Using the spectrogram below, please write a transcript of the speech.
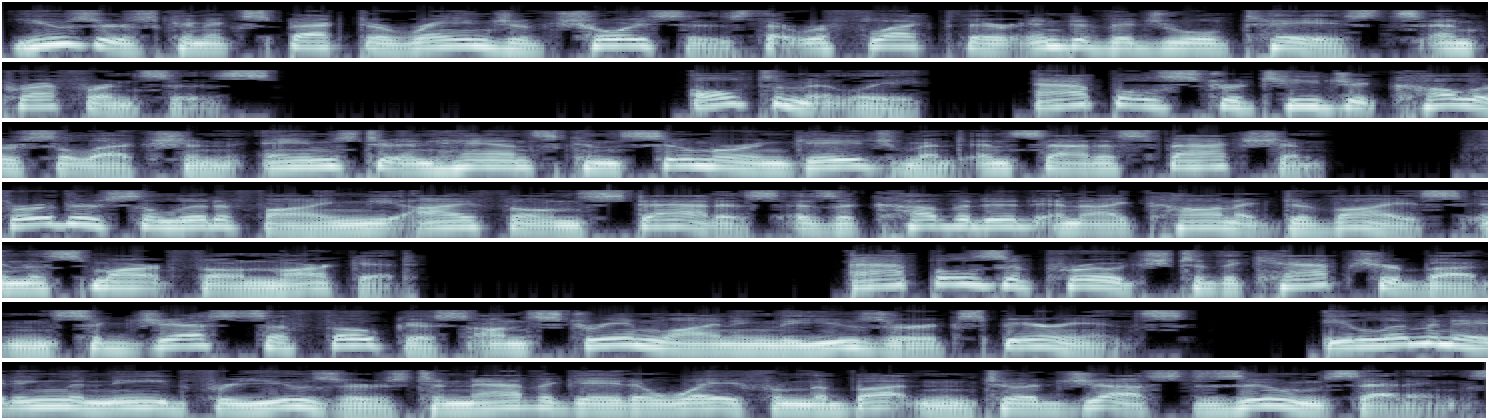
users can expect a range of choices that reflect their individual tastes and preferences. Ultimately, Apple's strategic color selection aims to enhance consumer engagement and satisfaction, further solidifying the iPhone's status as a coveted and iconic device in the smartphone market. Apple's approach to the capture button suggests a focus on streamlining the user experience, eliminating the need for users to navigate away from the button to adjust zoom settings.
